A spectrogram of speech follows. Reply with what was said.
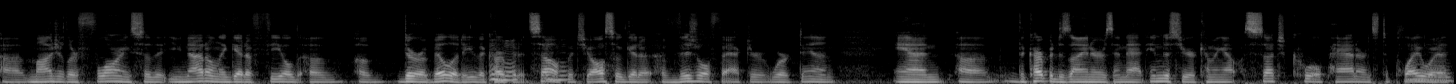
uh, modular flooring so that you not only get a field of, of durability, the carpet itself, but you also get a, a visual factor worked in. And uh, the carpet designers in that industry are coming out with such cool patterns to play with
